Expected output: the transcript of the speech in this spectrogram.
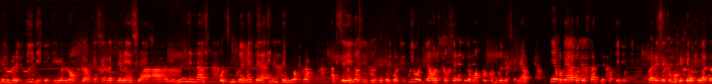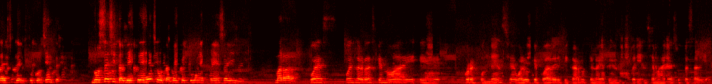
de los reptiles que escribió Lovecraft, que hacían referencia a alienígenas, o simplemente era gente Lovecraft accediendo al subconsciente colectivo y trajo estos seres de lo más profundo de nuestro miedo. Y yo creo que ya la contestaste, porque parece como que creo que la traes del subconsciente. No sé si tal vez crees eso o tal vez que tuvo una experiencia ahí más rara. Pues, pues la verdad es que no hay eh, correspondencia o algo que pueda verificarnos que él haya tenido una experiencia más allá de sus pesadillas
